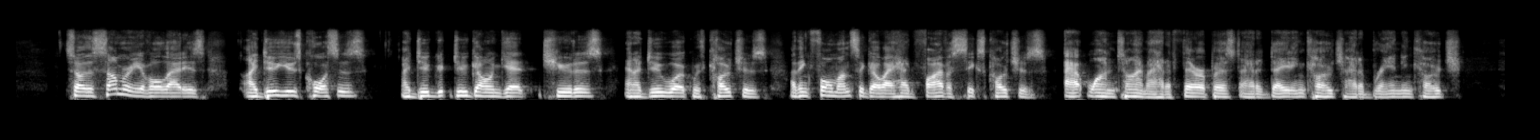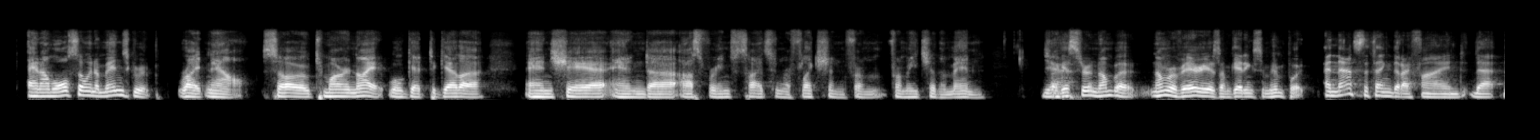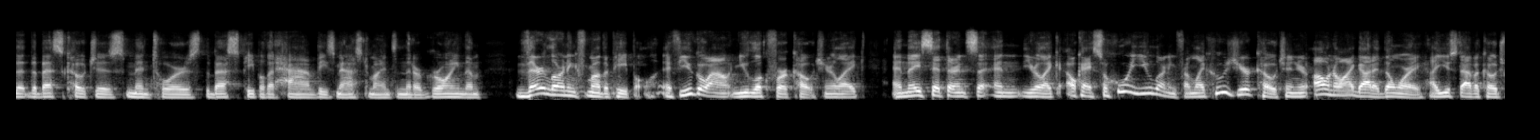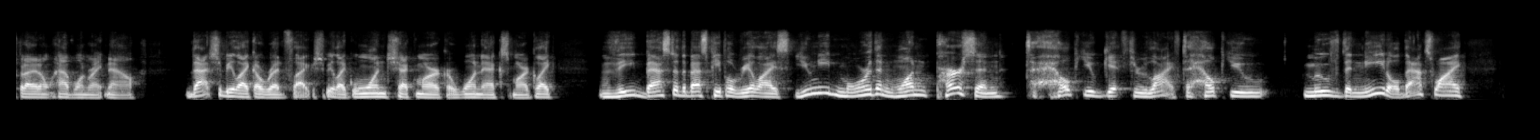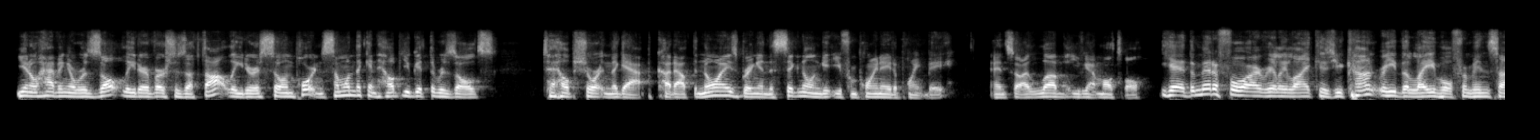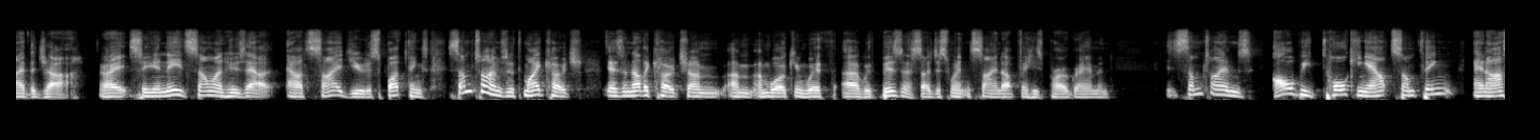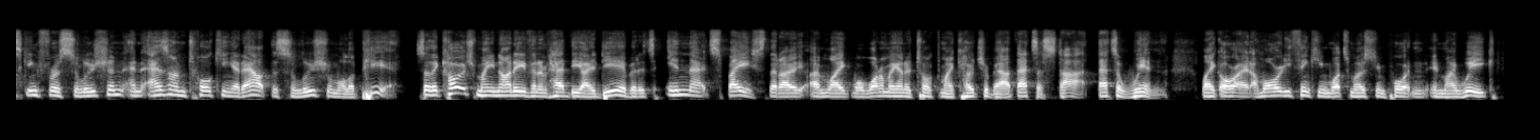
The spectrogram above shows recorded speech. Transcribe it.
So the summary of all that is I do use courses. I do do go and get tutors and I do work with coaches. I think 4 months ago I had 5 or 6 coaches at one time. I had a therapist, I had a dating coach, I had a branding coach, and I'm also in a men's group right now. So tomorrow night we'll get together and share and uh, ask for insights and reflection from from each of the men. So yeah. I guess there are a number number of areas I'm getting some input. And that's the thing that I find that the, the best coaches, mentors, the best people that have these masterminds and that are growing them, they're learning from other people. If you go out and you look for a coach and you're like, and they sit there and say, and you're like, okay, so who are you learning from? Like, who's your coach? And you're, oh no, I got it. Don't worry. I used to have a coach, but I don't have one right now. That should be like a red flag. It should be like one check mark or one X mark. Like the best of the best people realize you need more than one person to help you get through life, to help you move the needle. That's why, you know, having a result leader versus a thought leader is so important. Someone that can help you get the results to help shorten the gap, cut out the noise, bring in the signal, and get you from point A to point B. And so I love that you've got multiple. Yeah, the metaphor I really like is you can't read the label from inside the jar, right? So you need someone who's out outside you to spot things. Sometimes with my coach, there's another coach I'm I'm, I'm working with uh, with business. I just went and signed up for his program, and sometimes I'll be talking out something and asking for a solution, and as I'm talking it out, the solution will appear. So the coach may not even have had the idea, but it's in that space that I, I'm like, well, what am I going to talk to my coach about? That's a start. That's a win. Like, all right, I'm already thinking what's most important in my week.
